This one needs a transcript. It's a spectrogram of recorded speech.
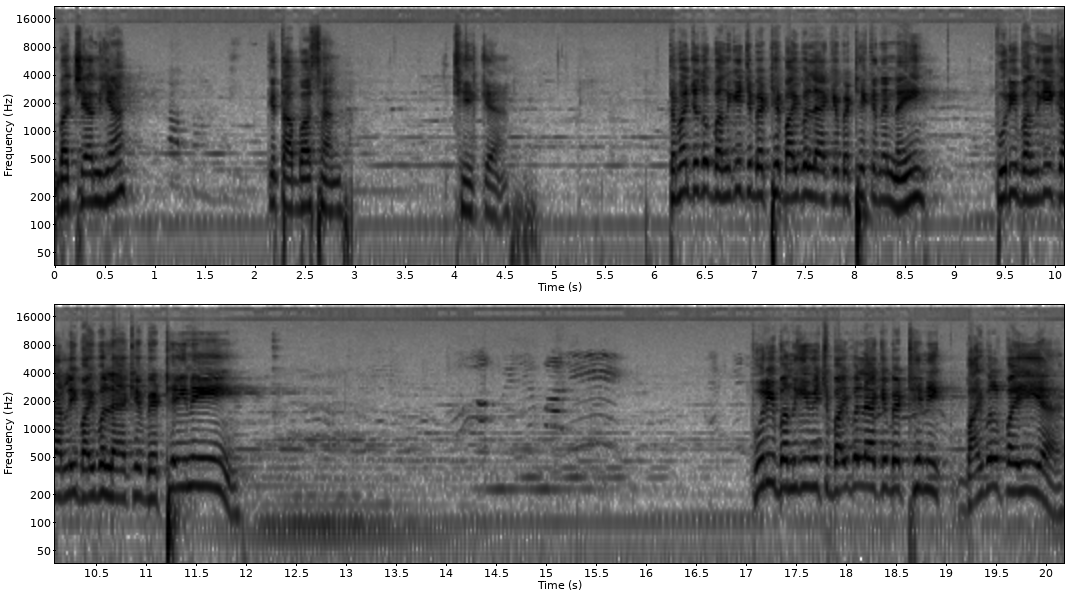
ਬੱਚਿਆਂ ਦੀਆਂ ਕਿਤਾਬਾਂ ਸਨ। ਠੀਕ ਹੈ। ਤੇ ਮੈਂ ਜਦੋਂ ਬੰਦਗੀ 'ਚ ਬੈਠੇ ਬਾਈਬਲ ਲੈ ਕੇ ਬੈਠੇ ਕਹਿੰਦੇ ਨਹੀਂ ਪੂਰੀ ਬੰਦਗੀ ਕਰ ਲਈ, ਬਾਈਬਲ ਲੈ ਕੇ ਬੈਠੇ ਹੀ ਨਹੀਂ। ਪੂਰੀ ਬੰਦਗੀ ਵਿੱਚ ਬਾਈਬਲ ਲੈ ਕੇ ਬੈਠੇ ਨਹੀਂ, ਬਾਈਬਲ ਪਈ ਹੈ,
